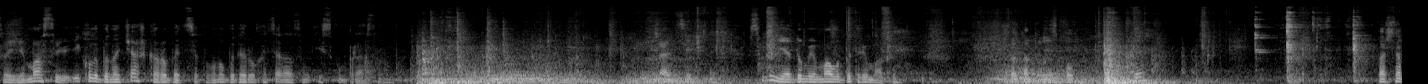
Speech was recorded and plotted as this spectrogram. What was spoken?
своєю масою. І коли буде тяжко робитися, то воно буде рухатися разом із компресором. Шанці. Сьогодні, я думаю, мало би тримати. Що там приніс? Де? Перша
